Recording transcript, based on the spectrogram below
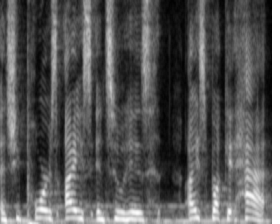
and she pours ice into his ice bucket hat.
